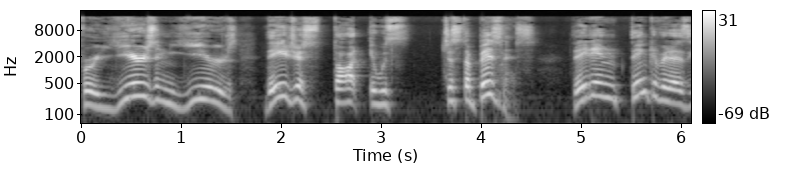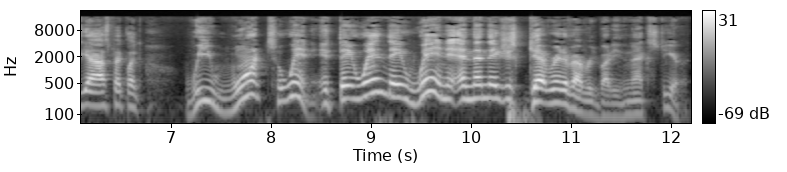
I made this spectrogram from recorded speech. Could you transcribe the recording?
for years and years, they just thought it was just a business. They didn't think of it as the aspect like, we want to win. If they win, they win, and then they just get rid of everybody the next year.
